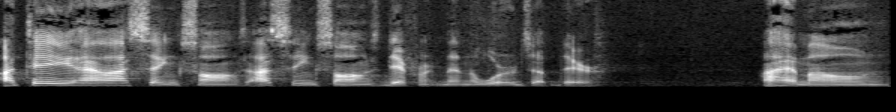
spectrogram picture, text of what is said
I tell you how I sing songs. I sing songs different than the words up there. I have my own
